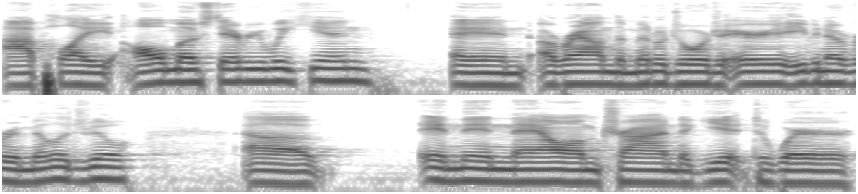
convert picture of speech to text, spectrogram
I play almost every weekend and around the Middle Georgia area, even over in Milledgeville, uh, and then now I'm trying to get to where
